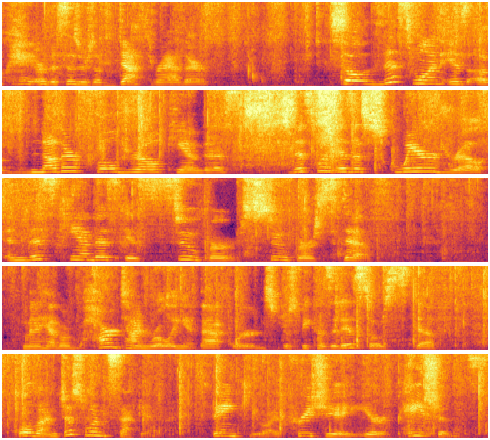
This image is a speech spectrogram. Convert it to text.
Okay, or the scissors of death, rather. So this one is another full drill canvas. This one is a square drill, and this canvas is super, super stiff. I'm going to have a hard time rolling it backwards just because it is so stiff. Hold on just one second. Thank you. I appreciate your patience.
